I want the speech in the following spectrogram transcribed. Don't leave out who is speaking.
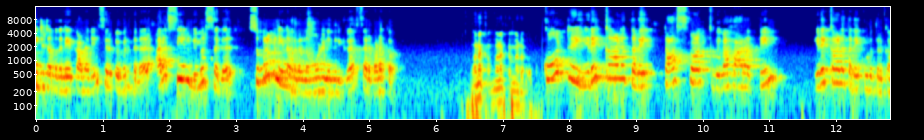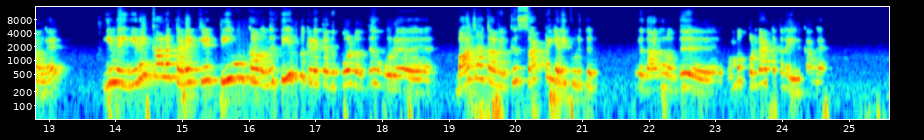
Speaker 1: இன்று நமது நேர்காணலில் சிறப்பு விருந்தினர் அரசியல் விமர்சகர் சுப்பிரமணியன் அவர்கள் நம்மோடு இணைந்திருக்கிறார். சார் வணக்கம்.
Speaker 2: வணக்கம் வணக்கம் மேடம்.
Speaker 1: கோர்ட் இடைக்கால தடை டாஸ்மாக் விவகாரத்தில் இடைக்கால தடை கொடுத்திருக்காங்க. இந்த இடைக்கால தடைக்கு திமுக வந்து தீர்ப்பு கிடைத்தது போல் வந்து ஒரு பாஜகவிற்கு சட்ட எடை கொடுத்திருக்கிறதாக வந்து ரொம்ப கொண்டாட்டத்துல இருக்காங்க.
